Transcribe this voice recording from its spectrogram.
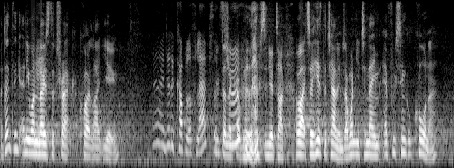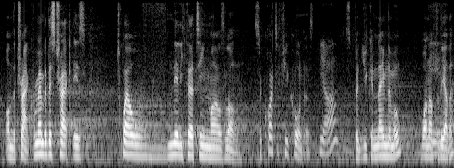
I don't think anyone Okay. knows the track quite like you. Yeah, I did a couple of laps. You've done true. a couple of laps in your time. All right, so here's the challenge. I want you to name every single corner on the track. Remember, this track is 12, nearly 13 miles long, so quite a few corners. Yeah, But you can name them all, one after the other.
